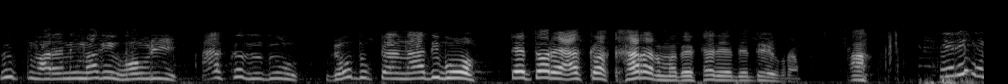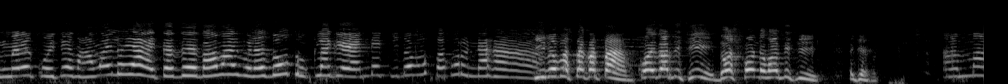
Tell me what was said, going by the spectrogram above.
সুত মারানি মাগি হৌরি আজকে শুধু যৌতুকটা না দিব তে তোরে আজকে খারার মধ্যে ছেড়ে দিতে ওরাম আহ। সেরি মন মেরে কইছে জামাই লইয়া আইতাছে জামাই বলে যৌতুক লাগে এনে কি ব্যবস্থা করুন না হা? কি ব্যবস্থা করতাম? কয়বার দিছি? দশ পনেরো বার দিছি। এই যে। আম্মা।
